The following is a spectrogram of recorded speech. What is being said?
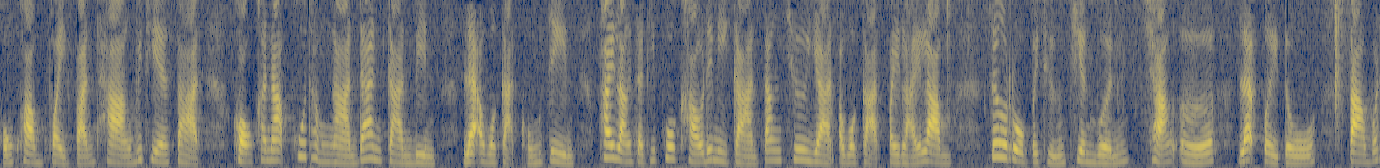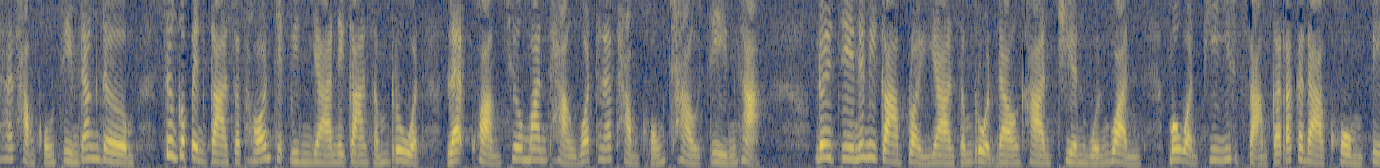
ของความใฝ่ฝันทางวิทยาศาสตร์ ของคณะผู้ทำงานด้านการบิน และอวกาศของจีน ภายหลังจากที่พวกเขาได้มีการตั้งชื่อยานอวกาศไปหลายลำ ซึ่งรวมไปถึงเทียนเหวินช้างเอ๋อและเป่ยโตตามวัฒนธรรมของจีนดั้งเดิม ซึ่งก็เป็นการสะท้อนจิตวิญญาณในการสำรวจ และความเชื่อมั่นทางวัฒนธรรมของชาวจีนค่ะ โดยจีนได้มีการปล่อยยานสำรวจดาวอังคารเทียนหวนวัน เมื่อวันที่ 23 กรกฎาคม ปี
